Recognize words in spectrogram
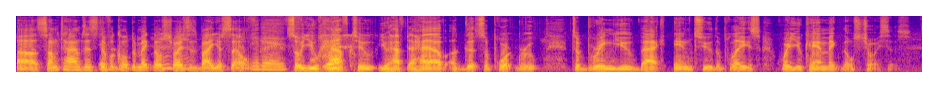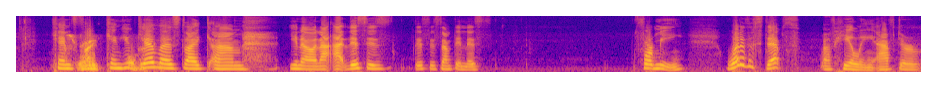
uh, sometimes it's difficult to make those choices by yourself. It is. So you have to you have to have a good support group to bring you back into the place where you can make those choices. Can right. can you Oh, that's give us like um, you know, and I, I this is this is something that's for me. What are the steps of healing after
